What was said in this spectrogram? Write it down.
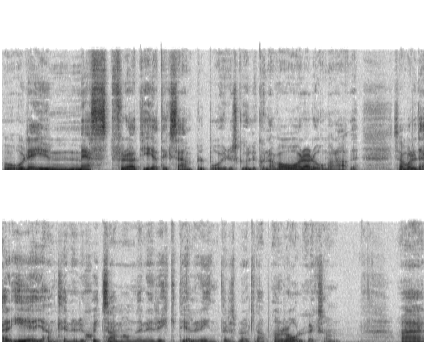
Och, och, det är ju mest för att ge ett exempel på hur det skulle kunna vara då om man hade. Sen vad det där är egentligen, är det skitsamma om den är riktig eller inte. Det spelar knappt någon roll liksom. Nej,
